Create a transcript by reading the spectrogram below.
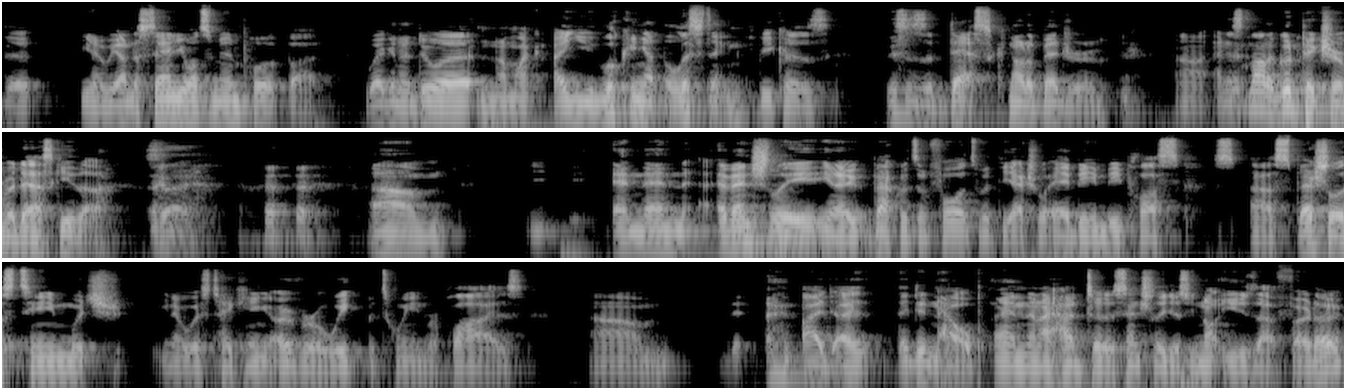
that you know we understand you want some input, but we're going to do it." And I'm like, "Are you looking at the listing because this is a desk, not a bedroom, uh, and it's not a good picture of a desk either." So, um, and then eventually, you know, backwards and forwards with the actual Airbnb Plus uh, specialist team, which you know was taking over a week between replies. Um, I, I, they didn't help, and then I had to essentially just not use that photo,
